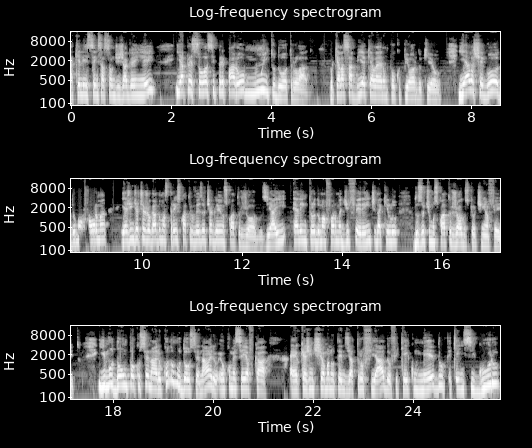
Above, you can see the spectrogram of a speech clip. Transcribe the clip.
aquele sensação de já ganhei, e a pessoa se preparou muito do outro lado, porque ela sabia que ela era um pouco pior do que eu. E ela chegou de uma forma. E a gente já tinha jogado umas três, quatro vezes, eu tinha ganho os quatro jogos. E aí ela entrou de uma forma diferente daquilo dos últimos quatro jogos que eu tinha feito. E mudou um pouco o cenário. Quando mudou o cenário, eu comecei a ficar é o que a gente chama no tênis de atrofiado. Eu fiquei com medo, fiquei inseguro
